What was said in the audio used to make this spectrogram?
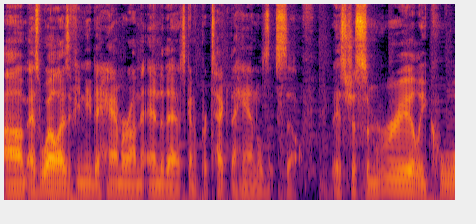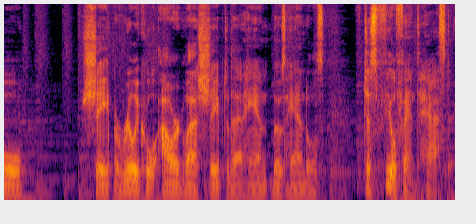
Um, as well as if you need to hammer on the end of that, it's going to protect the handles itself. It's just some really cool shape, a really cool hourglass shape to that hand, those handles. Just feel fantastic.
